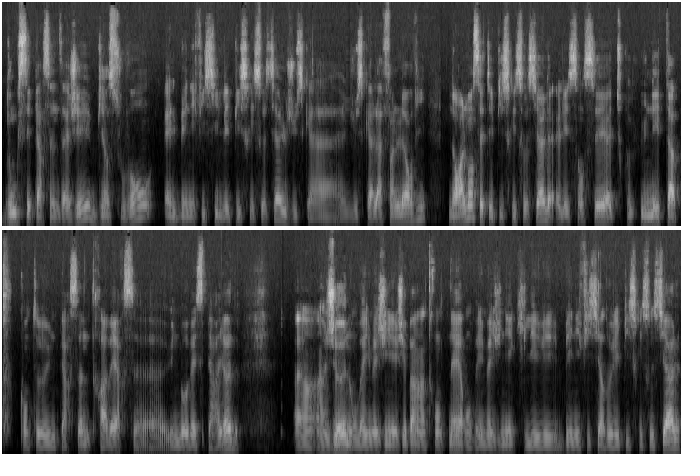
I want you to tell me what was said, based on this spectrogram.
Donc ces personnes âgées, bien souvent, elles bénéficient de l'épicerie sociale jusqu'à jusqu'à la fin de leur vie. Normalement, cette épicerie sociale, elle est censée être une étape quand euh, une personne traverse euh, une mauvaise période. Un, jeune, on va imaginer, je sais pas, un trentenaire, on va imaginer qu'il est bénéficiaire de l'épicerie sociale,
